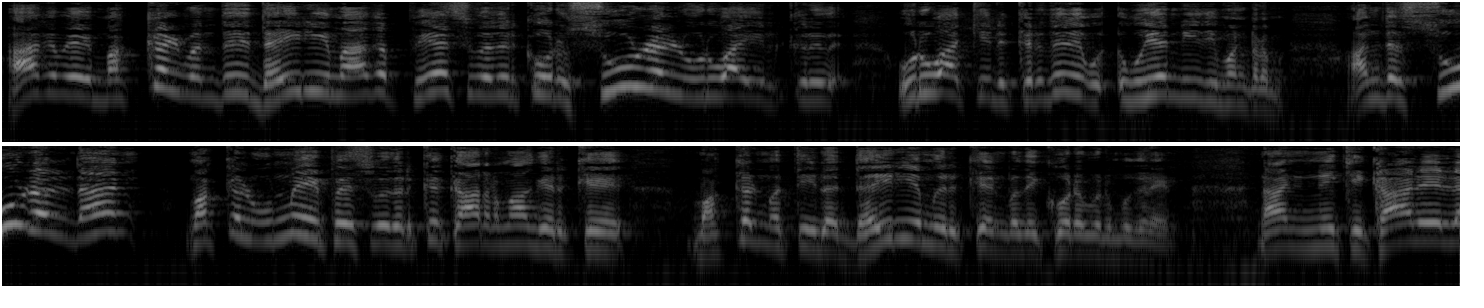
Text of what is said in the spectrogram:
ஆகவே மக்கள் வந்து தைரியமாக பேசுவதற்கு ஒரு சூழல் உருவாகி இருக்கிறது உருவாக்கி இருக்கிறது உயர் நீதிமன்றம் அந்த சூழல் தான் மக்கள் உண்மையை பேசுவதற்கு காரணமாக இருக்கு. மக்கள் மத்தியில தைரியம் இருக்கு என்பதை கூற விரும்புகிறேன். நான் இன்னைக்கு காலையில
